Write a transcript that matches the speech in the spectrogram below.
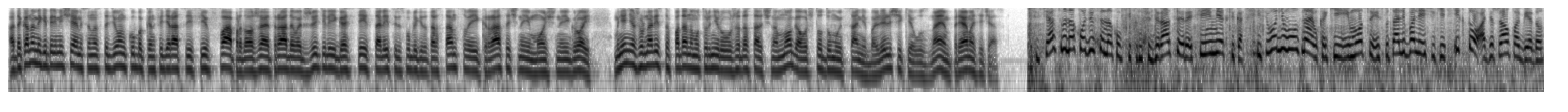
От экономики перемещаемся на стадион Кубок Конфедерации ФИФА. Продолжает радовать жителей и гостей столицы Республики Татарстан своей красочной и мощной игрой. Мнение журналистов по данному турниру уже достаточно много, а вот что думают сами болельщики, узнаем прямо сейчас. Сейчас мы находимся на Кубке Конфедерации России и Мексика. И сегодня мы узнаем, какие эмоции испытали болельщики и кто одержал победу.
